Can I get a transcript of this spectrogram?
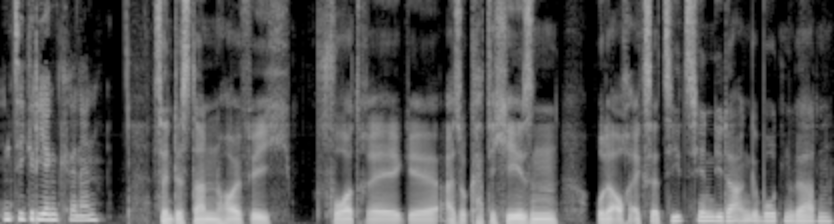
integrieren können. Sind es dann häufig Vorträge, also Katechesen oder auch Exerzitien, die da angeboten werden?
